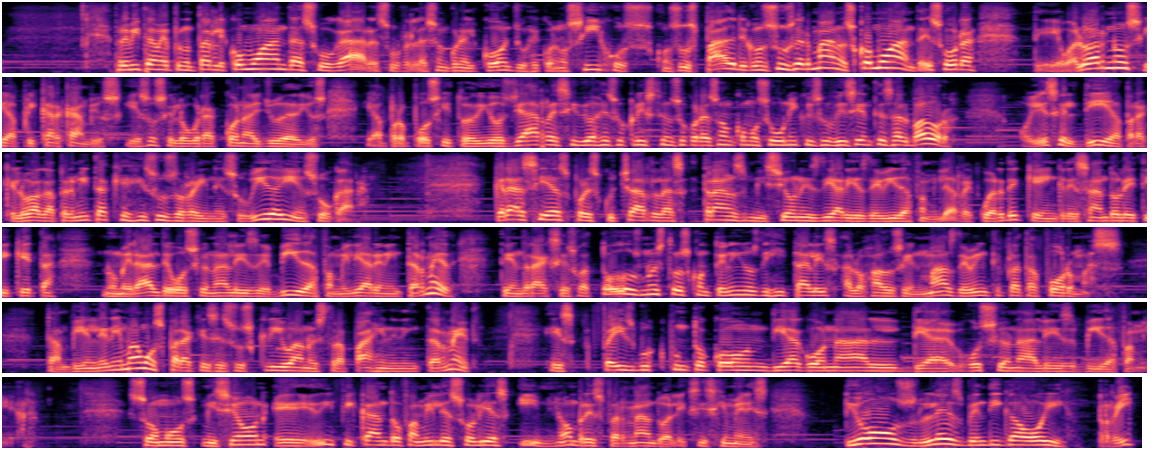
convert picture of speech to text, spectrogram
Permítame preguntarle cómo anda su hogar, su relación con el cónyuge, con los hijos, con sus padres, con sus hermanos. ¿Cómo anda? Es hora de evaluarnos y aplicar cambios. Y eso se logra con ayuda de Dios. Y a propósito, Dios ya recibió a Jesucristo en su corazón como su único y suficiente Salvador. Hoy es el día para que lo haga. Permita que Jesús reine en su vida y en su hogar. Gracias por escuchar las transmisiones diarias de Vida Familiar. Recuerde que ingresando la etiqueta numeral devocionales de Vida Familiar en Internet tendrá acceso a todos nuestros contenidos digitales alojados en más de 20 plataformas. También le animamos para que se suscriba a nuestra página en internet. Es facebook.com diagonal devocionales vida familiar. Somos Misión Edificando Familias Sólidas y mi nombre es Fernando Alexis Jiménez. Dios les bendiga hoy, rico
